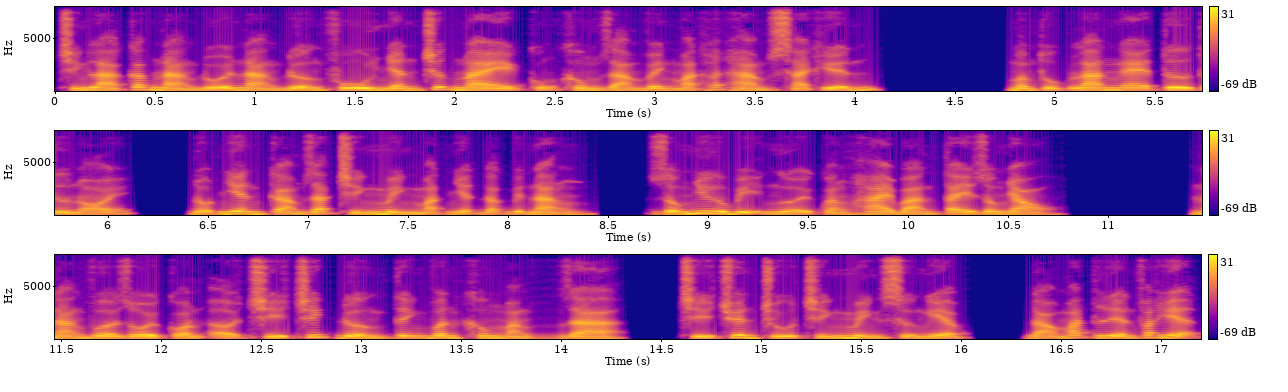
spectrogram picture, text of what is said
chính là các nàng đối nàng đường phu nhân trước nay cũng không dám vênh mặt hất hàm sai khiến. Mầm Thục Lan nghe tư tư nói, đột nhiên cảm giác chính mình mặt nhiệt đặc biệt năng, giống như bị người quăng hai bàn tay giống nhau. Nàng vừa rồi còn ở chỉ trích đường tĩnh vân không màng ra, chỉ chuyên chú chính mình sự nghiệp, đảo mắt liền phát hiện,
